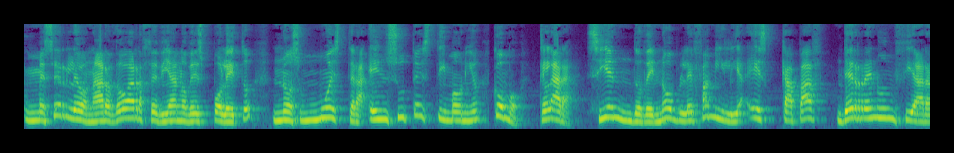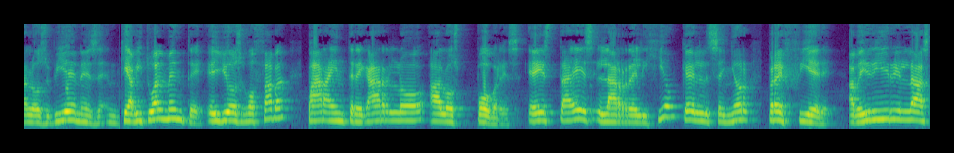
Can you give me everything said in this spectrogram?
Meser Leonardo Arcediano de Espoleto nos muestra en su testimonio cómo Clara, siendo de noble familia, es capaz de renunciar a los bienes que habitualmente ellos gozaban para entregarlo a los pobres. Esta es la religión que el Señor prefiere. Abrir las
